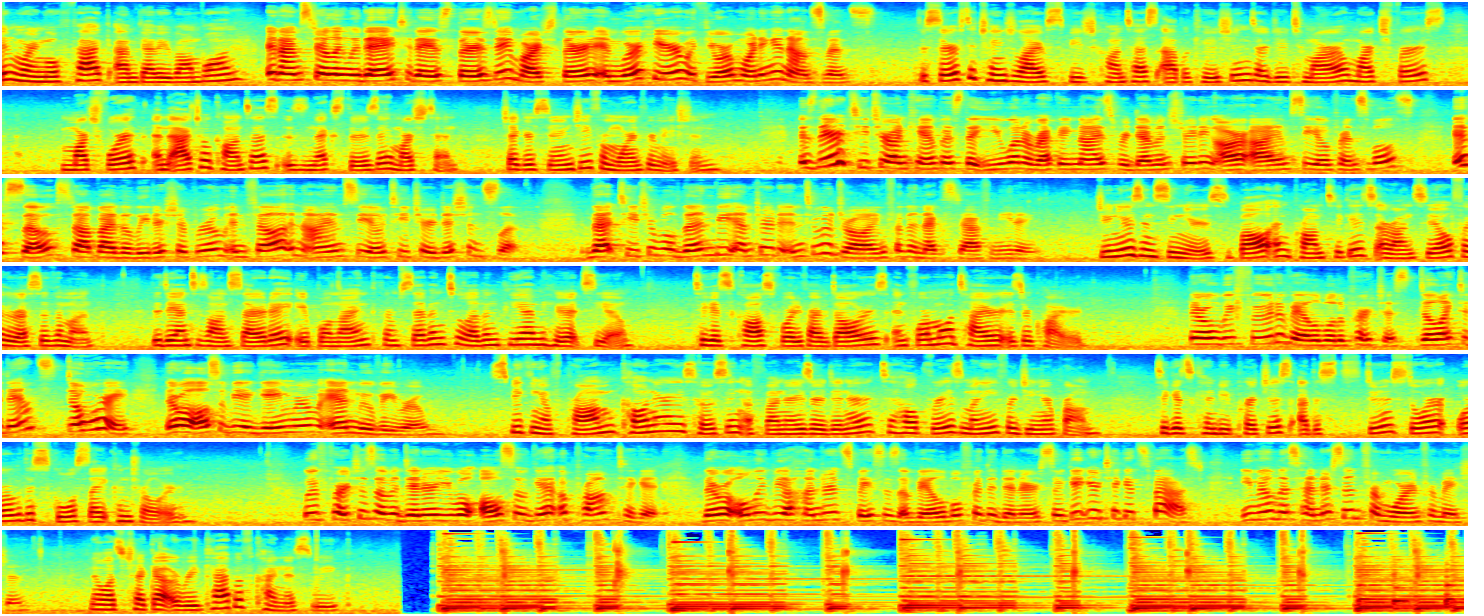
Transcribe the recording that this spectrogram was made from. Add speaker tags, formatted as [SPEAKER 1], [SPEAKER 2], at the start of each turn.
[SPEAKER 1] Good morning, Wolfpack. I'm Gabby Bonbon.
[SPEAKER 2] And I'm Sterling Leday. Today is Thursday, March 3rd, and we're here with your morning announcements.
[SPEAKER 1] The Serve to Change Lives speech contest applications are due tomorrow, March 1st, March 4th, and the actual contest is next Thursday, March 10th. Check your Synergy for more information.
[SPEAKER 2] Is there a teacher on campus that you want to recognize for demonstrating our IMCO principles? If so, stop by the leadership room and fill out an IMCO teacher edition slip. That teacher will then be entered into a drawing for the next staff meeting.
[SPEAKER 1] Juniors and seniors, ball and prom tickets are on sale for the rest of the month. The dance is on Saturday, April 9th from 7 to 11 p.m. here at CO. Tickets cost $45 and formal attire is required.
[SPEAKER 2] There will be food available to purchase. Don't like to dance? Don't worry. There will also be a game room and movie room.
[SPEAKER 1] Speaking of prom, Culinary is hosting a fundraiser dinner to help raise money for junior prom. Tickets can be purchased at the student store or with the school site controller.
[SPEAKER 2] With purchase of a dinner, you will also get a prom ticket. There will only be 100 spaces available for the dinner, so get your tickets fast. Email Ms. Henderson for more information.
[SPEAKER 1] Now let's check out a recap of Kindness Week.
